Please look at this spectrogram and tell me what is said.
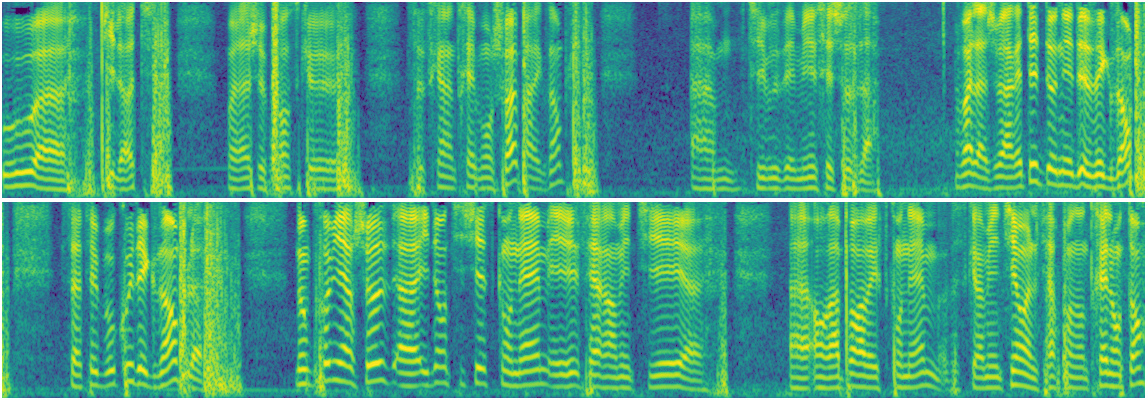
ou pilote. Voilà, je pense que ce serait un très bon choix, par exemple, si vous aimez ces choses-là. Voilà, je vais arrêter de donner des exemples ça fait beaucoup d'exemples. Donc première chose, euh, identifier ce qu'on aime et faire un métier euh, euh, en rapport avec ce qu'on aime, parce qu'un métier on va le faire pendant très longtemps.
